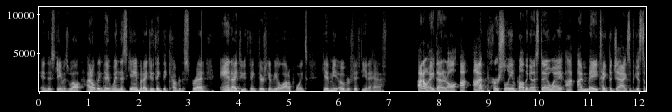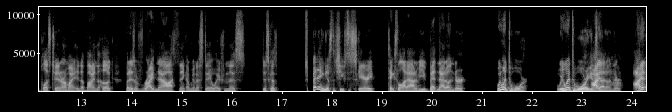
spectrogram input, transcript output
in this game as well. I don't think they win this game, but I do think they cover the spread, and I do think there's going to be a lot of points. Give me over 50 and a half. I don't hate that at all. I, I personally am probably going to stay away. I, I may take the Jags if it gets to plus 10, or I might end up buying the hook. But as of right now, I think I'm going to stay away from this just because betting against the Chiefs is scary. Takes a lot out of you. Betting that under, we went to war. We went to war against I- that under. I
